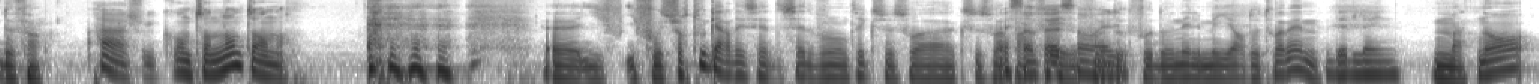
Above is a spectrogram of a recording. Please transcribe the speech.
de fin. Ah, je suis content de l'entendre. Euh, il, faut surtout garder cette, cette volonté que ce soit, que ce soit c'est parfait. Il faut, ouais. do- faut donner le meilleur de toi-même. Deadline. Maintenant,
